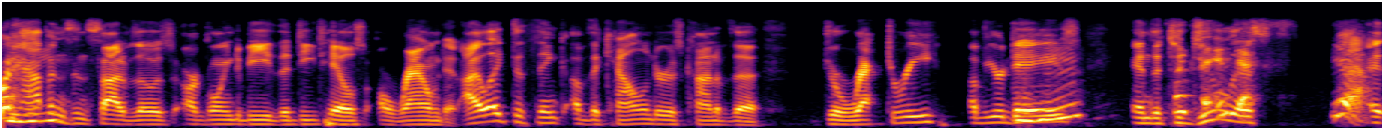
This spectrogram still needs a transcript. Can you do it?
What mm-hmm. happens inside of those are going to be the details around it. I like to think of the calendar as kind of the directory of your days mm-hmm. and the to-do list. Yeah. yeah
